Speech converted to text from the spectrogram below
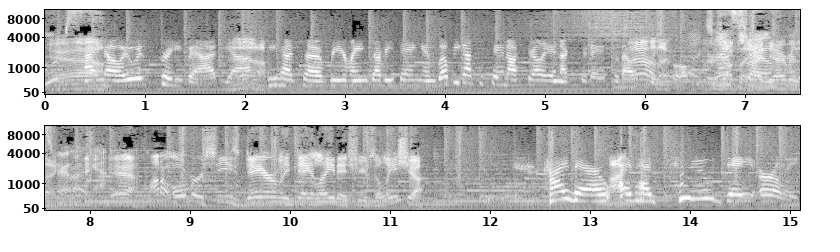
Yeah. I know it was pretty bad. Yeah. Yeah. we had to rearrange everything, and but we got to stay in Australia an extra day, so that Yeah, was pretty that- cool. there's That's upside true. to everything. That's true, yeah. Yeah, a lot of overseas day early, day late issues. Alicia. Hi there. Hi. I've had two day early.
